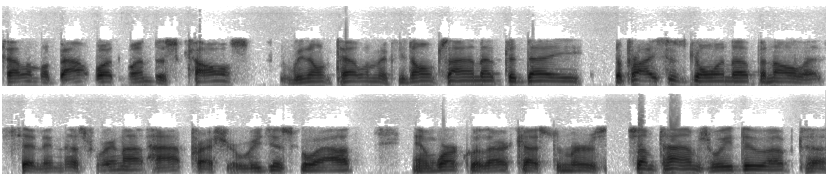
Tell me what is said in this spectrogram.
tell them about what windows cost. We don't tell them if you don't sign up today, the price is going up and all that silliness. We're not high pressure. We just go out and work with our customers. Sometimes we do up to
